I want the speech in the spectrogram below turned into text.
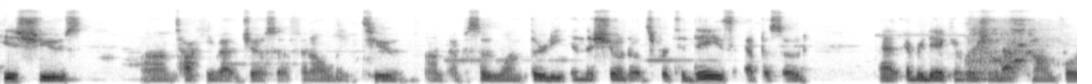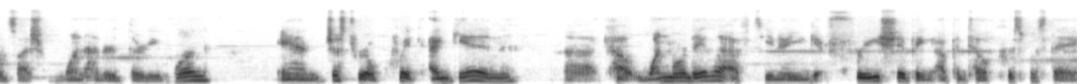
His Shoes, um, talking about Joseph. And I'll link to um, episode 130 in the show notes for today's episode at everydayconversion.com forward slash 131. And just real quick, again, uh, cut one more day left. You know, you can get free shipping up until Christmas Day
